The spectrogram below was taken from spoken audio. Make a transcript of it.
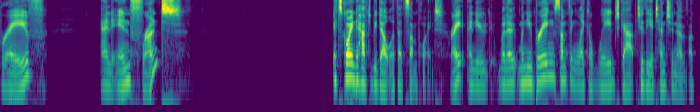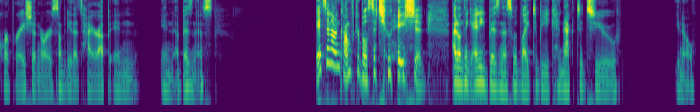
brave, and in front, it's going to have to be dealt with at some point, right? And you when it, when you bring something like a wage gap to the attention of a corporation or somebody that's higher up in in a business, it's an uncomfortable situation. I don't think any business would like to be connected to, you know,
